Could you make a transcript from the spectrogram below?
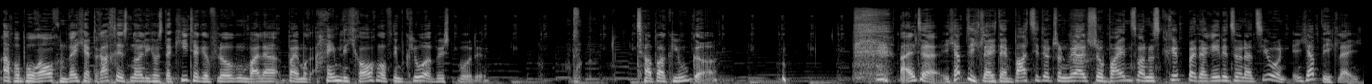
Apropos Rauchen, welcher Drache ist neulich aus der Kita geflogen, weil er beim heimlich Rauchen auf dem Klo erwischt wurde? Tabakluga. Alter, ich hab dich gleich. Dein Bart zittert schon mehr als Joe Bidens Manuskript bei der Rede zur Nation. Ich hab dich gleich.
